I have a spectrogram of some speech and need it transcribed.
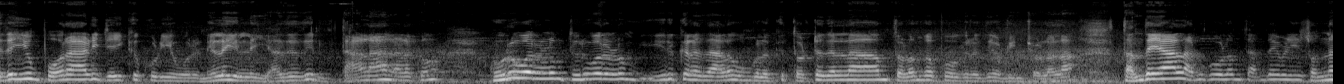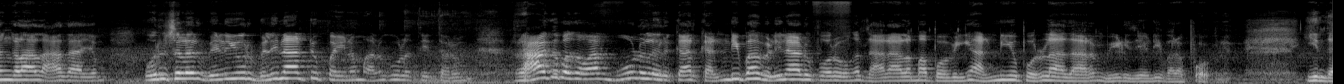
எதையும் போராடி ஜெயிக்கக்கூடிய ஒரு நிலை இல்லை. அது அது தானாக நடக்கும். குருவருளும் திருவருளும் இருக்கிறதால உங்களுக்கு தொட்டதெல்லாம் தொடங்க போகிறது அப்படின்னு சொல்லலாம். தந்தையால் அனுகூலம் தந்தை வழி சொந்தங்களால் ஆதாயம். ஒரு சிலர் வெளியூர் வெளிநாட்டு பயணம் அனுகூலத்தை தரும். ராகு பகவான் மூணில் இருக்கார். கண்டிப்பாக வெளிநாடு போகிறவங்க தாராளமாக போவீங்க. அந்நிய பொருளாதாரம் வீடு தேடி வரப்போகிறது இந்த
